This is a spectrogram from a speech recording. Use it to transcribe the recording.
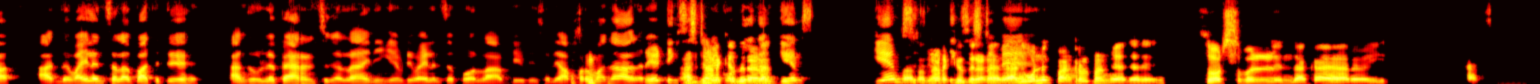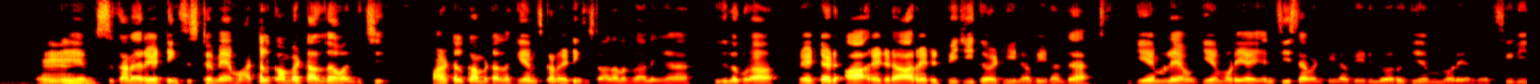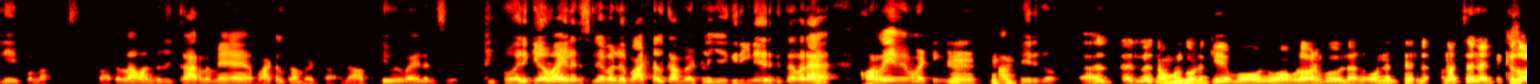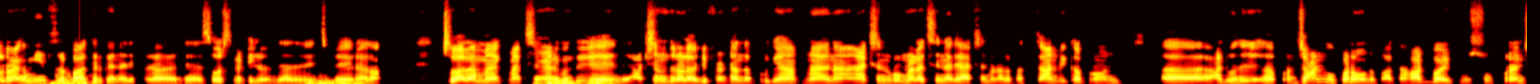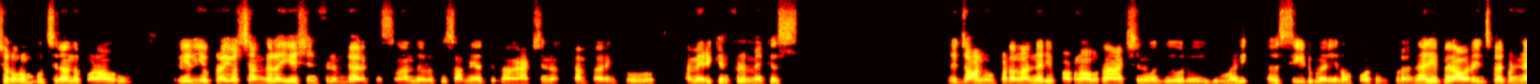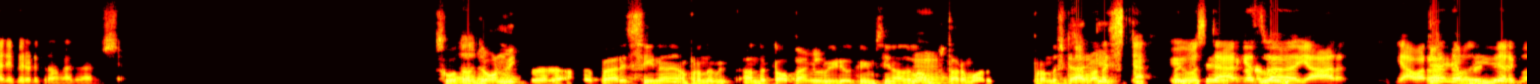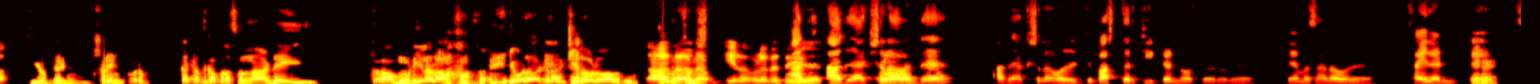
அந்த வைலன்ஸ் எல்லாம் பார்த்துட்டு அங்க உள்ள பேரண்ட்ஸுங்க எல்லாம் நீங்க எப்படி வைலன்ஸை போடலாம்? அப்படி இப்படின்னு சொல்லி அப்புறமா தான் ரேட்டிங் சிஸ்டமே கேம்ஸ் கேம்ஸ் நடக்குது அது ஒண்ணும் கண்ட்ரோல் பண்ண முடியாது. அது சோர்ஸபிள் இருந்தாக்கா. கேம்ஸுக்கான ரேட்டிங் சிஸ்டமே மார்டல் காம்பேட்டால் தான் வந்துச்சு. மார்டல் காம்பேட்டால் தான் கேம்ஸ்க்கான ரேட்டிங் சிஸ்டம் அதனால தான் நீங்க இதுல கூட rated ah rated R rated PG thirteen அப்படின்னு அந்த கேம்லேயே கேமோடைய என்சி செவன்டீன் அப்படி இப்படின்னு வரும் கேமோடைய அந்த சிடிலே இப்போல்லாம். ஸோ அதெல்லாம் வந்ததுக்கு காரணமே மார்டல் காம்பேட் தான். ஏன்னா அப்படி ஒரு வயலன்ஸு இப்போ வரைக்கும் வயலன்ஸ் லெவல் மார்டல் காம்பேட்ல எகிரினே இருக்கு தவிர குறையவே மாட்டேங்குது. ம். அப்படி இருக்கும். அது தெரியல நம்மளுக்கு ஒன்றும் கேமோ ஒன்றும் அவ்வளோ அனுபவம் இல்லைன்னு ஒன்றும் தெரியல ஆனால் சரி நிறைய பேர் சொல்றாங்க மீம்ஸ்ல பார்த்துருக்கேன் நிறைய பேர் சோர்ஸ் மெட்டீரியல் வந்து அது இன்ஸ்பயர் தான் ஸோ அதான் மேக் மேக்ஸிமம் எனக்கு வந்து இந்த ஆக்ஷன் வந்து நல்லா டிஃப்ரெண்ட்டாக இருந்தால் பிடிக்கும். நான் நான் ஆக்ஷன் ரொம்ப நாள் ஆச்சு நிறைய ஆக்ஷன் பண்ணால பார்த்தேன் ஜான்விக் அப்புறம் அது வந்து அப்புறம் ஜான்வு படம் ஒன்று பார்த்தேன். ஹார்ட் பாய் சூப்பராக இருந்துச்சு. எனக்கு ரொம்ப பிடிச்சிருக்கு அந்த படம். ரியலி எப்படா யோசிச்சாங்க தெரியல. ஏஷியன் ஃபிலிம் டேரக்டர்ஸ்லாம் அந்த அளவுக்கு செம்மையாக எடுத்துருக்காங்க action comparing to American film makers இந்த ஜான்வு படம்லாம் நிறைய பார்க்கணும். அவர் தான் ஆக்ஷன் வந்து ஒரு இது மாதிரி சீடு மாதிரி எல்லாம் போட்டது கூட. நிறைய பேர் அவரை இன்ஸ்பயர் பண்ணி நிறைய பேர் எடுக்கிறாங்க. அது வேற விஷயம். ஸோ அதான் ஜான்? விக் அந்த பாரிஸ் சீனு அப்புறம் அந்த அந்த top angle video game scene அதெல்லாம். தரமா இருக்கு அப்புறம் அந்த ஸ்டார் கேஸ் ஸ்டார் கேஸ்லாம் யார யாரா ஃப்ரெண்ட் ஃப்ரெண்ட் ஒரு கட்டத்துக்கு அப்புறம் சொன்னா டேய் முடியலடா. எவ்வளவு வாட்டரா கீழே விழுவாங்க. கீழே விழுறது. அது அது ஆக்சுவலா வந்து அது ஆக்சுவலா ஒரு பஸ்டர் கீட்டன் ஒருத்தர் ஒரு ஃபேமஸான ஒரு சைலண்ட்.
